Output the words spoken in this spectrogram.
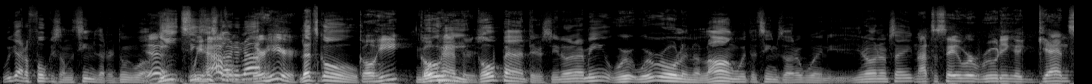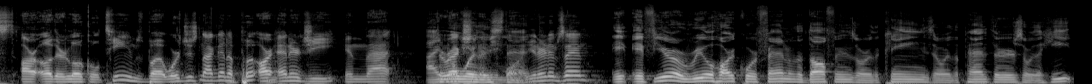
We got to focus on the teams that are doing well. Yeah, Heat we season have started out. They're here. Let's go. Go Heat. Go, Heat. Panthers. Go Panthers. You know what I mean? We're we're rolling along with the teams that are winning. You know what I'm saying? Not to say we're rooting against our other local teams, but we're just not going to put our energy in that I know direction where they anymore. stand. You know what I'm saying? If, if you're a real hardcore fan of the Dolphins or the Kings or the Panthers or the Heat,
